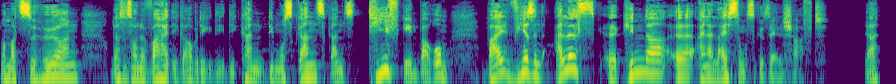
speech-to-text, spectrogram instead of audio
nochmal zu hören. Und das ist so eine Wahrheit, ich glaube, die, die, die kann, die muss ganz, ganz tief gehen. Warum? Weil wir sind alles äh, Kinder äh, einer Leistungsgesellschaft. Ja,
